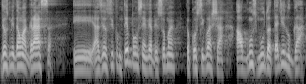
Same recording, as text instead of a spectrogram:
Deus me dá uma graça e às vezes eu fico um tempo sem ver a pessoa, mas eu consigo achar. Alguns mudam até de lugar.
